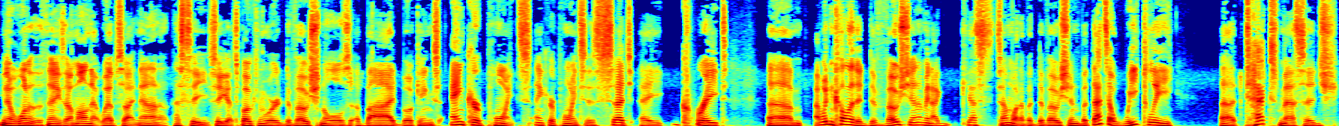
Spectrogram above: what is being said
You know, one of the things I'm on that website now, and I see. So you got spoken word, devotionals, abide, bookings, anchor points. Anchor points is such a great. Um, I wouldn't call it a devotion. I mean, I guess somewhat of a devotion, but that's a weekly uh, text message.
